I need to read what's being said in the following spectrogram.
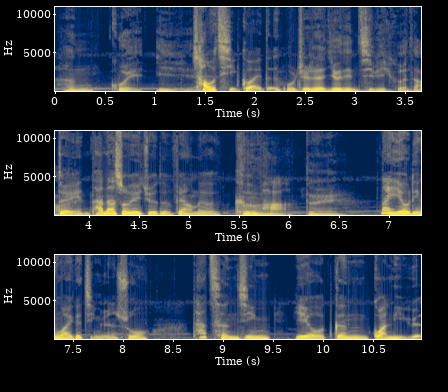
很诡异，超奇怪的。我觉得有点鸡皮疙瘩。对，他那时候也觉得非常的可怕。嗯，对，那也有另外一个警员说，他曾经也有跟管理员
